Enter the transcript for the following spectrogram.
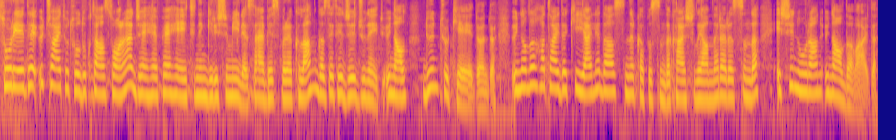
Suriye'de 3 ay tutulduktan sonra CHP heyetinin girişimiyle serbest bırakılan gazeteci Cüneyt Ünal dün Türkiye'ye döndü. Ünal'ı Hatay'daki Yayladağ sınır kapısında karşılayanlar arasında eşi Nuran Ünal da vardı.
